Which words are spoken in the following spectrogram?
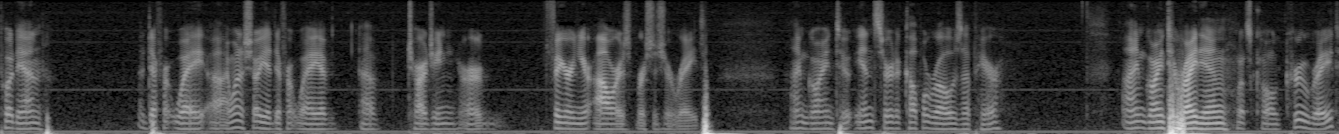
put in a different way. Uh, I want to show you a different way of, of charging or figuring your hours versus your rate. I'm going to insert a couple rows up here. I'm going to write in what's called crew rate.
